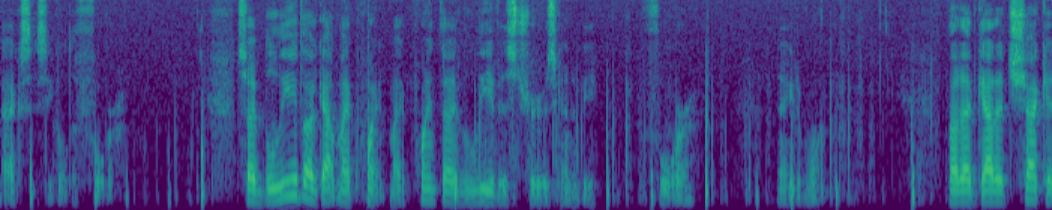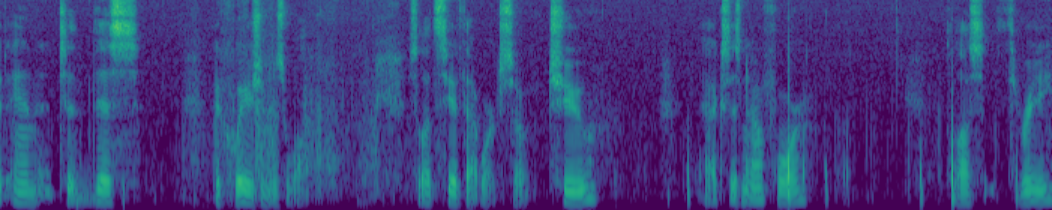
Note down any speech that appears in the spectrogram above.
x is equal to 4. So I believe I've got my point. My point that I believe is true is going to be 4 negative 1. But I've got to check it into this equation as well. So let's see if that works. So 2, x is now 4, plus 3,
